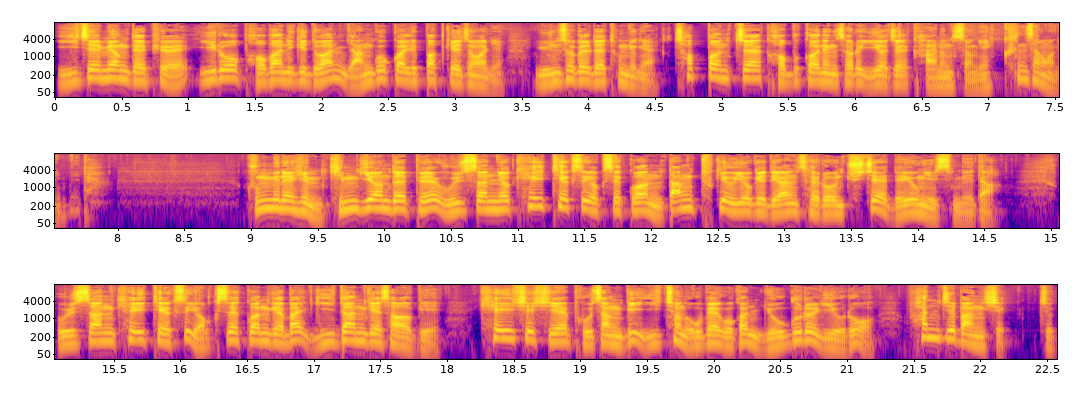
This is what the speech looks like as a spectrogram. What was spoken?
이재명 대표의 1호 법안이기도 한 양곡관리법 개정안이 윤석열 대통령의 첫 번째 거부권 행사로 이어질 가능성이 큰 상황입니다. 국민의힘 김기현 대표의 울산역 KTX 역세권 땅 투기 의혹에 대한 새로운 취재 내용이 있습니다. 울산 KTX 역세권 개발 2단계 사업이 KCC의 보상비 2,500억 원 요구를 이유로 환지 방식, 즉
